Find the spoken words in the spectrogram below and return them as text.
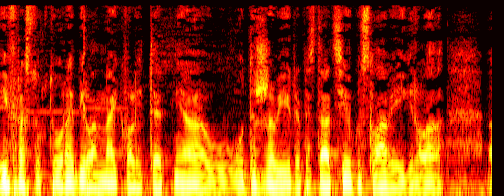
infrastruktura je bila najkvalitetnija u, u državi, reprezentacija Jugoslavije igrala e,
